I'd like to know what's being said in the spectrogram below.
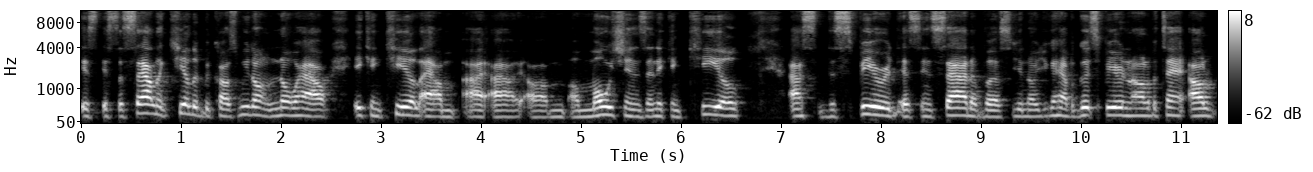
it's, it's the silent killer because we don't know how it can kill our, our, our um, emotions and it can kill the spirit that's inside of us. You know, you can have a good spirit, and all of a time, all,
